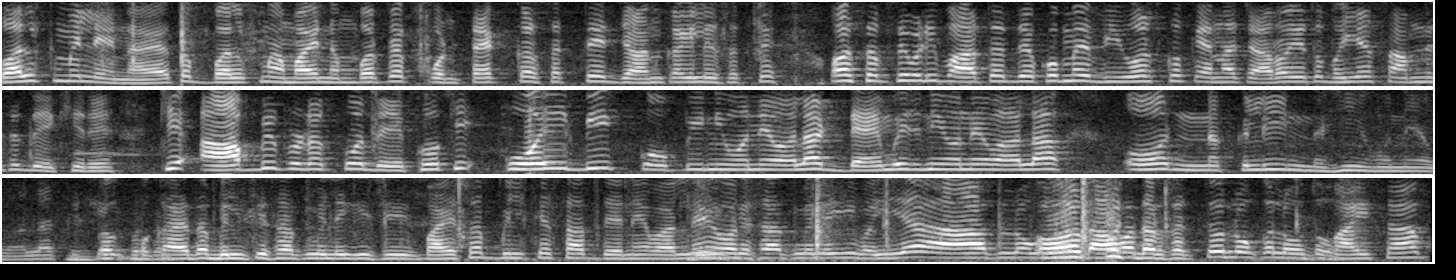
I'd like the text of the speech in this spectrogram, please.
बल्क में लेना है तो बल्क में हमारे नंबर पे कांटेक्ट कर सकते हैं जानकारी ले सकते हैं। और सबसे बड़ी बात है देखो मैं व्यूअर्स को कहना चाह रहा हूँ ये तो भैया सामने से देख ही रहे हैं कि आप भी प्रोडक्ट को देखो कि कोई भी कॉपी नहीं होने वाला डैमेज नहीं होने वाला और नकली नहीं होने वाला किसी बकायदा बिल के साथ मिलेगी चीज़। भाई साहब बिल के साथ देने वाले और के साथ मिलेगी भैया आप लोग और दावा धर सकते हो लोकल हो तो। भाई साहब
